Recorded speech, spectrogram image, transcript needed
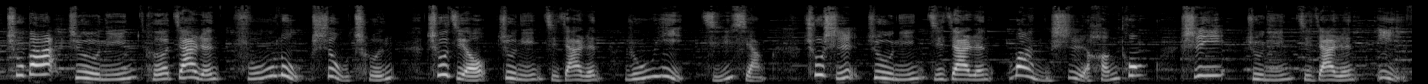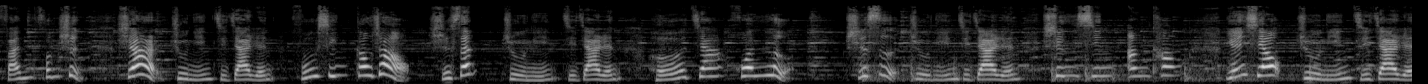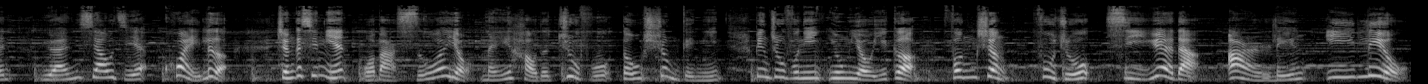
初八，祝您和家人福禄寿存；初九，祝您及家人如意吉祥。初十，祝您及家人万事亨通；十一，祝您及家人一帆风顺；十二，祝您及家人福星高照；十三，祝您及家人阖家欢乐；十四，祝您及家人身心安康；元宵，祝您及家人元宵节快乐。整个新年，我把所有美好的祝福都送给您，并祝福您拥有一个。丰盛、富足、喜悦的二零一六。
